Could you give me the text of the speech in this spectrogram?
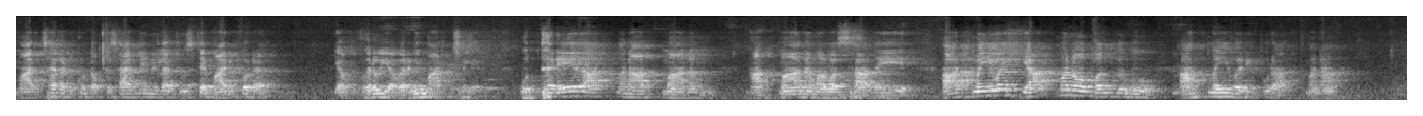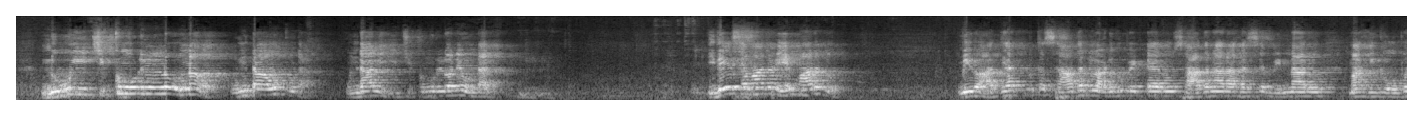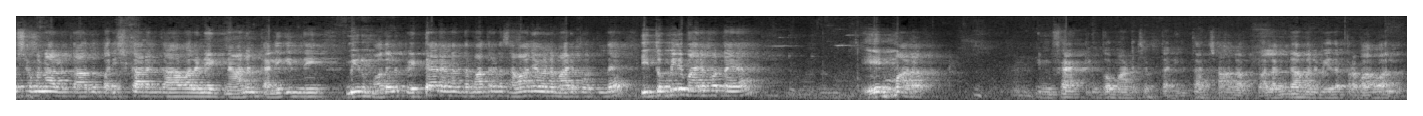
మార్చాలనుకుంటే ఒక్కసారి నేను ఇలా చూస్తే మారిపోరా? ఎవ్వరు ఎవరిని మార్చలేరు. ఉద్ధరే ఆత్మానమవసాదయే. ఆత్మైవ హ్యాత్మనో బంధువు ఆత్మైవ రిపురాత్మన. నువ్వు ఈ చిక్కుముడిలో ఉన్నావు ఉంటావు కూడా. ఉండాలి ఈ చిక్కుముడిలోనే ఉండాలి. ఇదే సమాజం ఏం మారదు. మీరు ఆధ్యాత్మిక సాధనలు అడుగు పెట్టారు సాధనా రహస్యం విన్నారు మాకు ఇంక ఉపశమనాలు కాదు పరిష్కారం కావాలనే జ్ఞానం కలిగింది. మీరు మొదలు పెట్టారన్నంత మాత్రాన సమాజం ఏమైనా మారిపోతుందా? ఈ తొమ్మిది మారిపోతాయా? ఏం మారవు. ఇన్ఫ్యాక్ట్ ఇంకో మాట చెప్తాను. ఇంకా చాలా బలంగా మన మీద ప్రభావాలు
